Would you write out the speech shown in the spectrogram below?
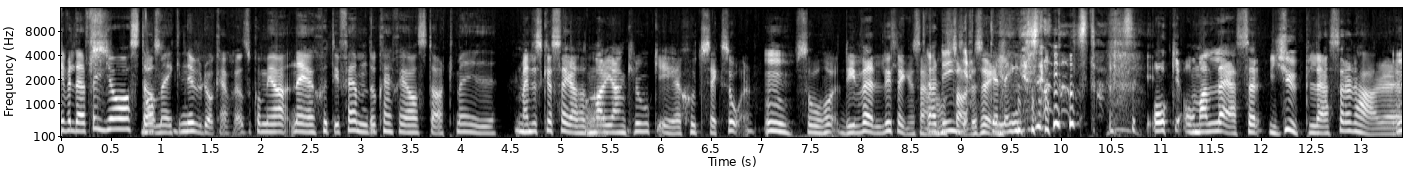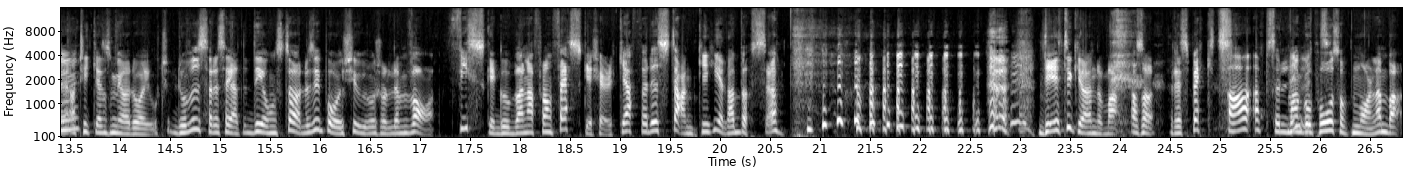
Det är väl därför jag stör mig nu då kanske. Så kommer jag, när jag är 75 då kanske jag har stört mig i... men det ska sägas att Marianne Krok är 76 år. Mm. Så det är väldigt länge sedan Ja det hon är störde sig. jättelänge sedan hon störde sig. Och om man läser, djupläser den här eh, Mm. artikeln som jag då har gjort, då visar det sig att det hon störde sig på i 20-årsåldern var fiskegubbarna från Feskekyrka, för det stank i hela bussen. det tycker jag ändå man, alltså respekt. Ja absolut. Man går på så på morgonen bara,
